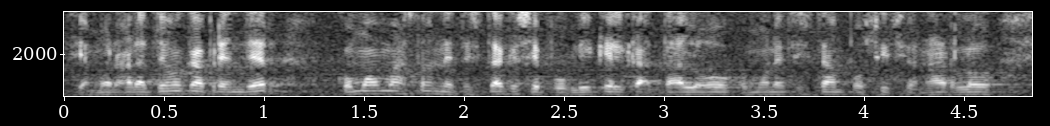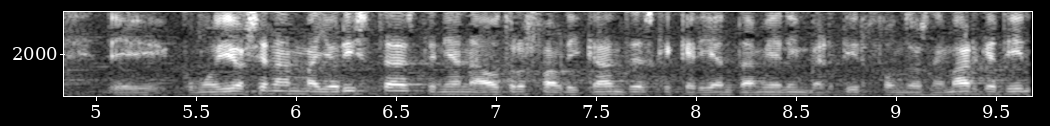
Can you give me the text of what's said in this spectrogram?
decían, bueno, ahora tengo que aprender cómo Amazon necesita que se publique el catálogo, cómo necesitan posicionarlo. Eh, como ellos eran mayoristas, tenían a otros fabricantes que querían también invertir fondos de marketing,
